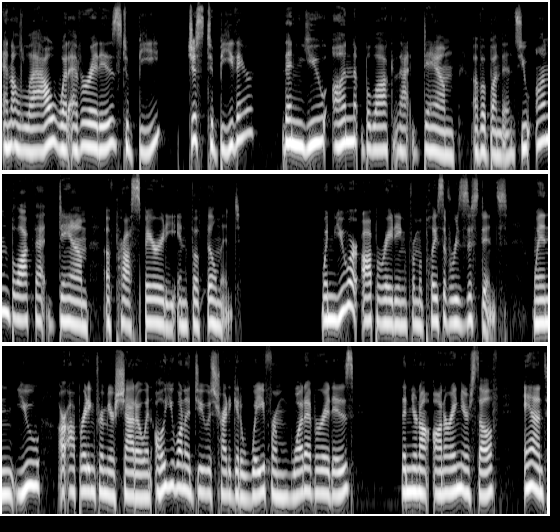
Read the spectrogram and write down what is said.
and allow whatever it is to be, just to be there, then you unblock that dam of abundance. You unblock that dam of prosperity and fulfillment. When you are operating from a place of resistance, when you are operating from your shadow and all you want to do is try to get away from whatever it is, then you're not honoring yourself and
